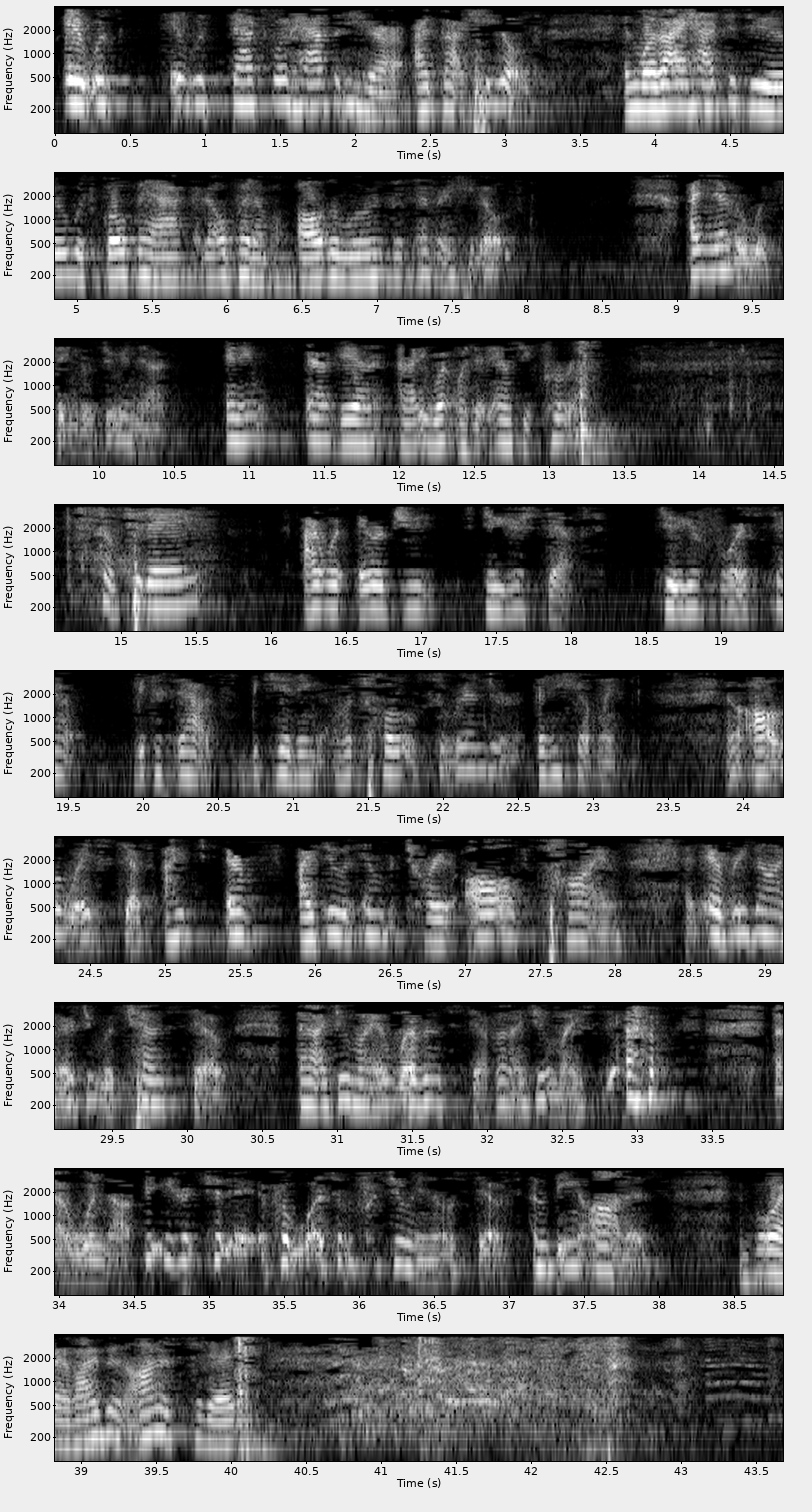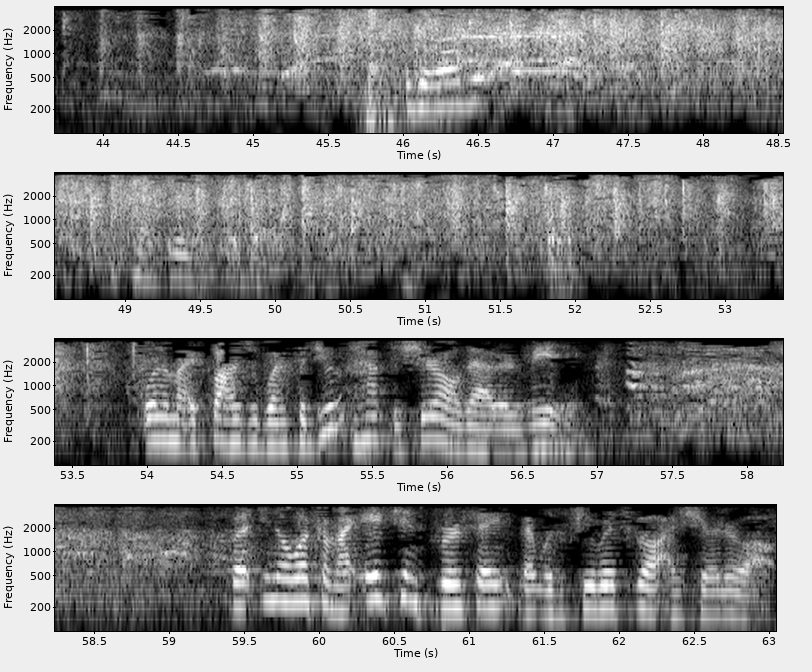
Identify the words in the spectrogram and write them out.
It was, it was, that's what happened here. I got healed. And what I had to do was go back and open up all the wounds that never healed. I never would think of doing that any uh, again, I uh, went with an empty purse. So today, I would urge you to do your steps, do your fourth step, because that's the beginning of a total surrender and healing. And all the way to steps, I, every, I do an inventory all the time. And every night I do a 10 step. and I do my 11th step, and I do my steps. And I would not be here today if it wasn't for doing those steps and being honest. And boy, have I been honest today. Is it over? I can't believe I. One of my sponsors once said, you don't have to share all that at a meeting. But you know what? For my 18th birthday, that was a few weeks ago, I shared it all.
